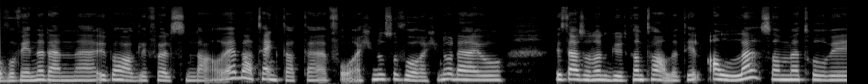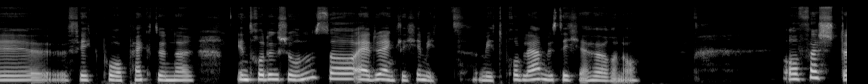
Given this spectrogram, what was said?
overvinne den uh, ubehagelige følelsen da. Og jeg bare tenkte at uh, får jeg ikke noe, så får jeg ikke noe. Det er jo hvis det er sånn at Gud kan tale til alle, som jeg tror vi fikk påpekt under introduksjonen, så er det jo egentlig ikke mitt, mitt problem hvis de ikke hører noe. Og første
